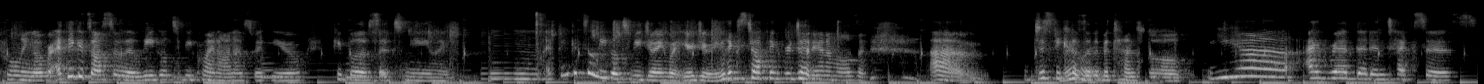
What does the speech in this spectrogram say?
pulling over. I think it's also illegal to be quite honest with you. People have said to me like, I think it's illegal to be doing what you're doing, like stopping for dead animals, and um, just because really? of the potential. Yeah, I read that in Texas.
